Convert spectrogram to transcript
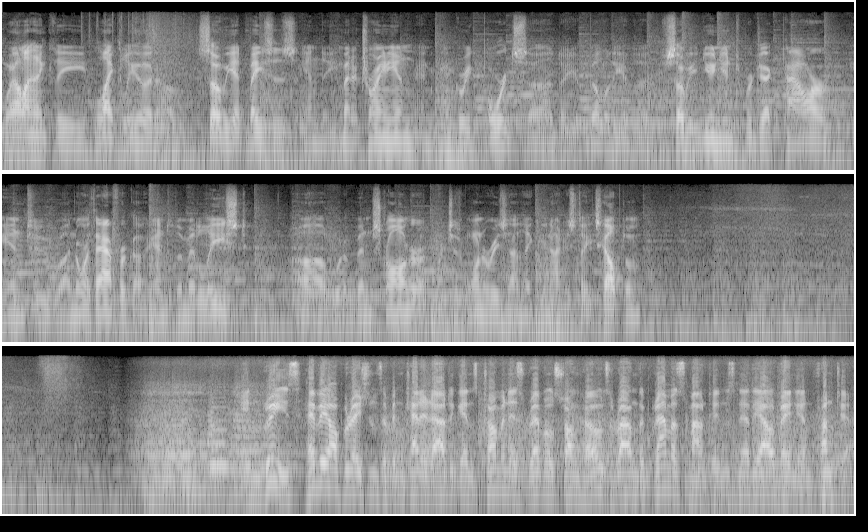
Well, I think the likelihood of Soviet bases in the Mediterranean and, and Greek ports, uh, the ability of the Soviet Union to project power into uh, North Africa, into the Middle East, uh, would have been stronger, which is one reasons I think the United States helped them. In Greece, heavy operations have been carried out against communist rebel strongholds around the Grammos Mountains near the Albanian frontier.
